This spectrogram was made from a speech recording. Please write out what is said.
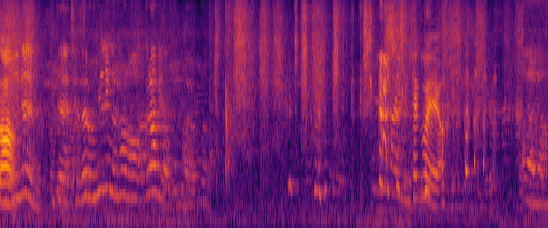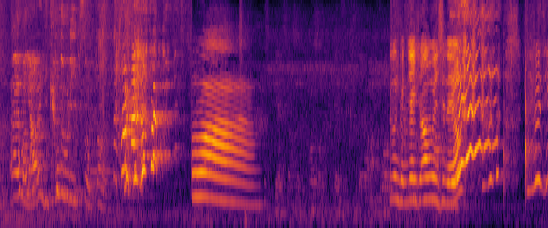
나. 저희는 이제 제대로 힐링을 하러 끄라비에 왔습니다, 여러분. 최고예요. 아이고, 야외 니까는 우리 입술 없잖아. 우와. 기분 굉장히 좋아 보이시네요. 기분이.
